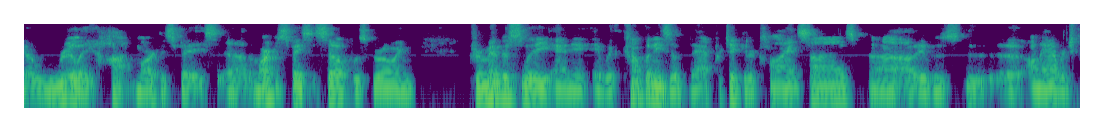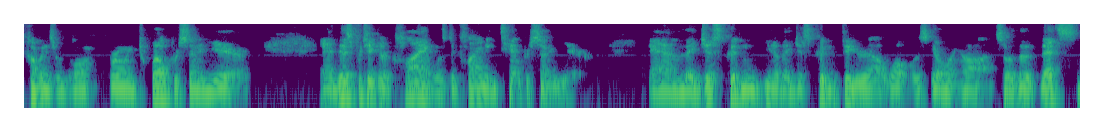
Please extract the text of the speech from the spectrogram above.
a really hot market space. Uh, the market space itself was growing tremendously, and it, it, with companies of that particular client size, uh, it was uh, on average companies were growing, growing 12% a year and this particular client was declining 10% a year. And they just couldn't you know they just couldn't figure out what was going on. So the, that's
